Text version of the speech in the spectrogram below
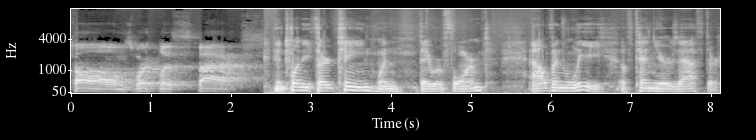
Tom's Worthless Facts. In 2013, when they were formed, Alvin Lee of 10 Years After,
